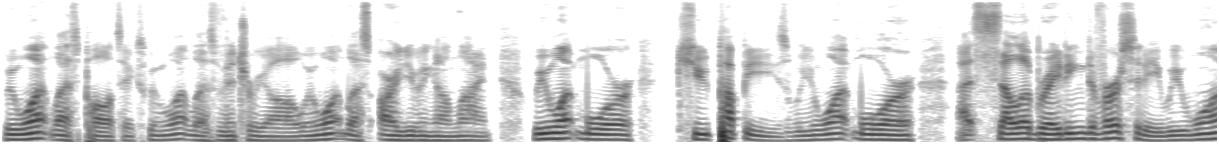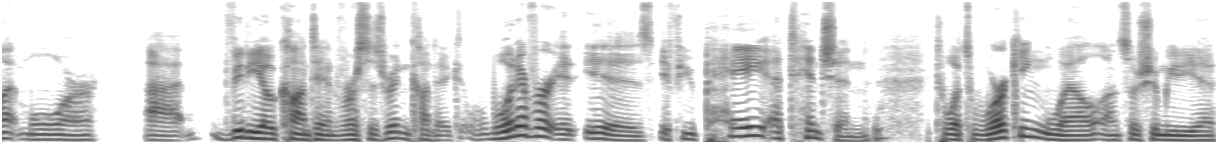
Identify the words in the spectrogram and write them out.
We want less politics. We want less vitriol. We want less arguing online. We want more cute puppies. We want more uh, celebrating diversity. We want more uh, video content versus written content, whatever it is, if you pay attention to what's working well on social media,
